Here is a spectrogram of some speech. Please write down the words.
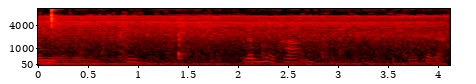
ก็มีอะไรด้วยเริ่มหิวข้าวนะเสร็จแล้ว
